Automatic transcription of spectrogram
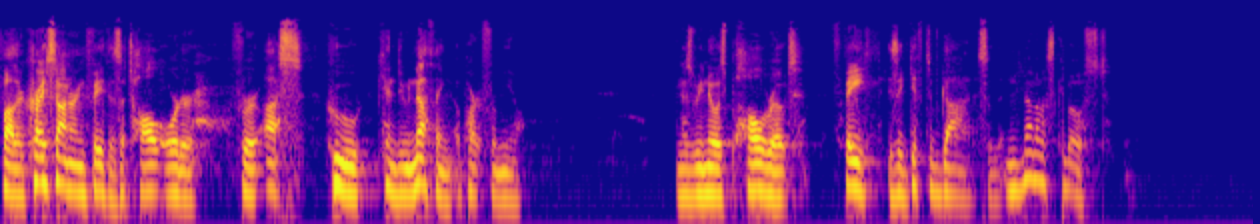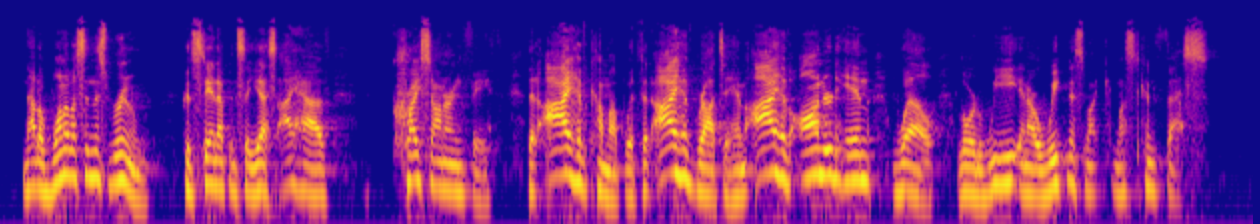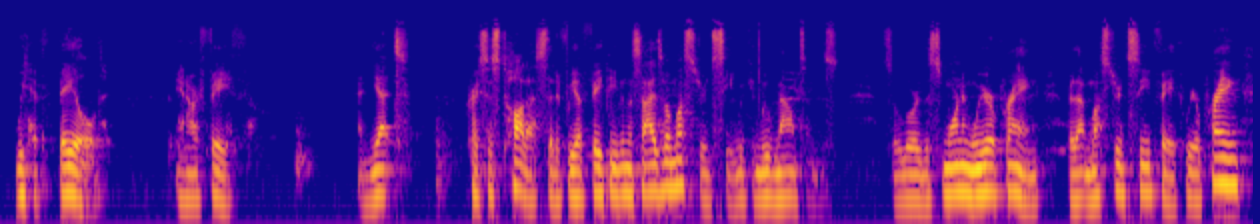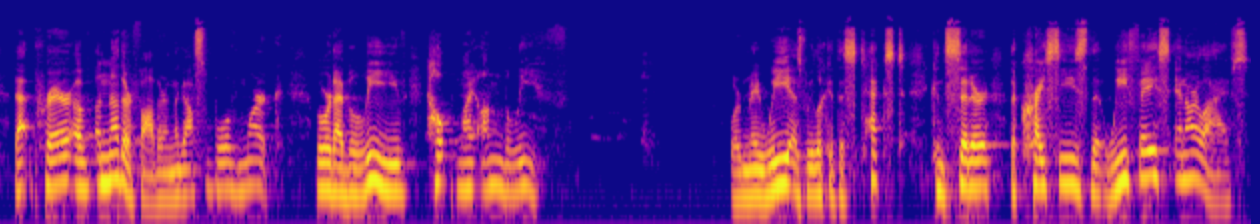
Father, Christ honoring faith is a tall order for us who can do nothing apart from you. And as we know, as Paul wrote, faith is a gift of God so that none of us can boast. Not a one of us in this room could stand up and say, yes, I have Christ honoring faith that I have come up with, that I have brought to him. I have honored him well. Lord, we in our weakness must confess we have failed in our faith. And yet, Christ has taught us that if we have faith even the size of a mustard seed, we can move mountains. So, Lord, this morning we are praying for that mustard seed faith. We are praying that prayer of another Father in the Gospel of Mark. Lord, I believe, help my unbelief. Lord, may we, as we look at this text, consider the crises that we face in our lives,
